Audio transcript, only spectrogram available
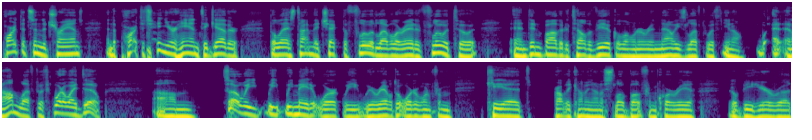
part that's in the trans and the part that's in your hand together the last time they checked the fluid level or added fluid to it and didn't bother to tell the vehicle owner. And now he's left with, you know, and I'm left with what do I do? Um, so we, we, we made it work. We, we were able to order one from Kia. It's probably coming on a slow boat from Korea. It'll be here uh,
